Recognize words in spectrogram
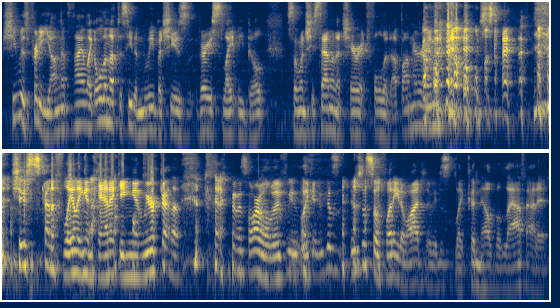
she was pretty young at the time, like old enough to see the movie, but she was very slightly built. So when she sat on a chair, it folded up on her, and it just kind of, she was just kind of flailing and panicking, and we were kind of, it was horrible. But we like, it was it was just so funny to watch that we just like couldn't help but laugh at it.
